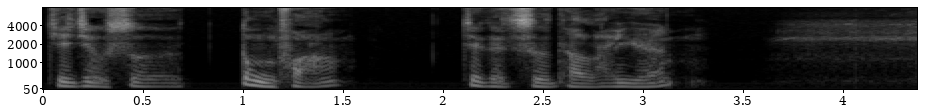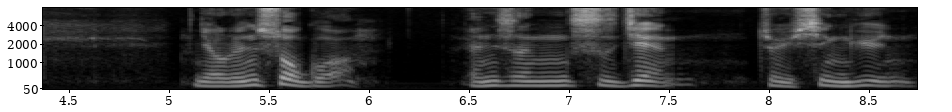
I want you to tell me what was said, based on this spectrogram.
这就是“洞房”这个词的来源。有人说过，人生四件最幸运、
